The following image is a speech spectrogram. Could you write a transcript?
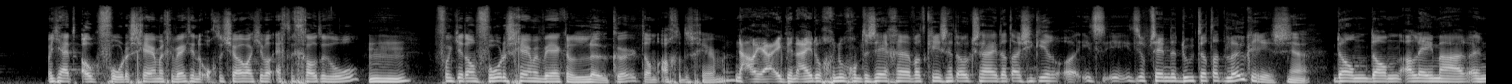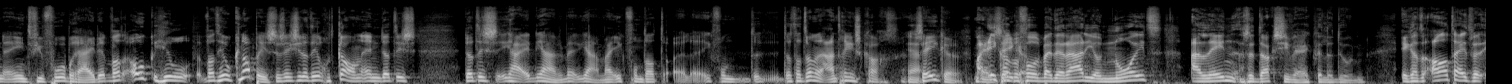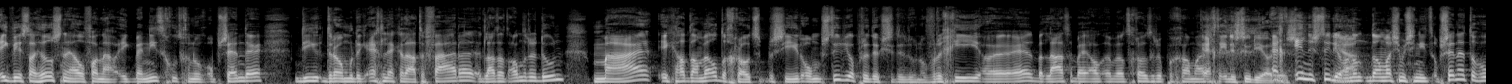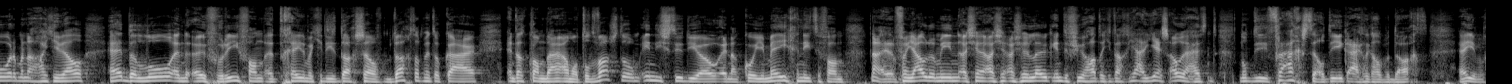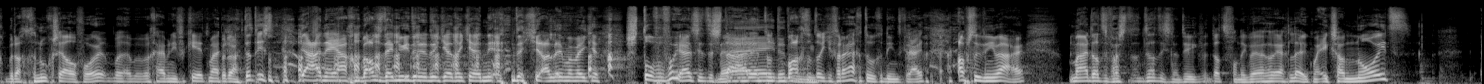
Want jij hebt ook voor de schermen gewerkt. In de ochtendshow had je wel echt een grote rol. Mhm. Vond je dan voor de schermen werken leuker dan achter de schermen? Nou ja, ik ben ijdel genoeg om te zeggen... wat Chris net ook zei... dat als je een keer eh, iets, iets op zender doet... dat dat leuker is. Ja. dan, dan alleen maar een interview voorbereiden. Wat ook heel, wat heel knap is. Dus als je dat heel goed kan. En dat is, dat is ja, ja, ja, maar ik vond dat, eh, ik vond dat dat wel een aantrekkingskracht. Ja. Zeker. Maar Nee, ik had bijvoorbeeld bij de radio nooit alleen redactiewerk willen doen. Ik had altijd, ik wist al heel snel van, nou, ik ben niet goed genoeg op zender. Die droom moet ik echt lekker laten varen. Laat dat anderen doen. Maar ik had dan wel de grootste plezier om studioproductie te doen. Of regie, eh, hè, later bij al- wat grotere programma's. Echt in de studio Echt dus. in de studio. Ja. Want dan, dan was je misschien niet op zender te horen... maar dan had je wel hè, de lol en de euforie van hetgene... wat je die dag zelf bedacht had met elkaar. En dat kwam daar allemaal tot wasdom in die studio. En dan kon je meegenieten van, nou, van jou, Domin. Als je, als, je, als je een leuk interview had, dat je dacht... ja, yes, oh, hij heeft nog die vraag gesteld die ik eigenlijk had bedacht. Hè, je bedacht genoeg zelf, hoor. Be- be- Begrijp me niet verkeerd. Maar Bedankt. dat is... Ja, nee, ja, goed, anders denkt nu iedereen dat je, dat, je, dat je alleen maar een beetje stoffen voor je uit zit te staren... Nee, en tot wachten tot je vragen toegediend krijgt. Absoluut niet waar. Maar dat, was, dat is natuurlijk, dat vond ik wel heel erg leuk. Maar ik zou nooit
